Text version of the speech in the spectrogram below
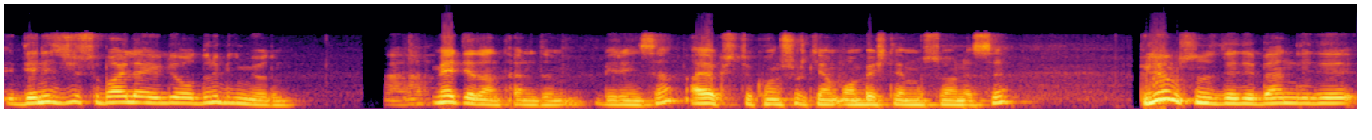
denizci subayla evli olduğunu bilmiyordum. Aha. Medyadan tanıdığım bir insan. Ayaküstü konuşurken 15 Temmuz sonrası. Biliyor musunuz dedi ben dedi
